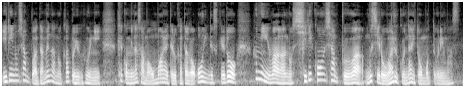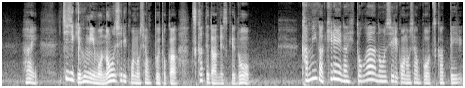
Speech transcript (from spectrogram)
入りのシャンプーはダメなのかというふうに結構皆様思われてる方が多いんですけど、ふみんはあのシリコンシャンプーはむしろ悪くないと思っております。はい。一時期ふみんもノンシリコンのシャンプーとか使ってたんですけど、髪が綺麗な人がノンシリコンのシャンプーを使って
